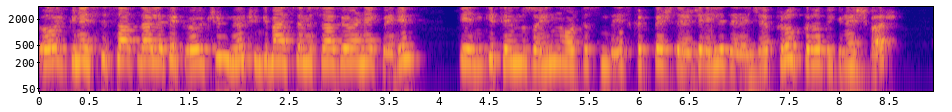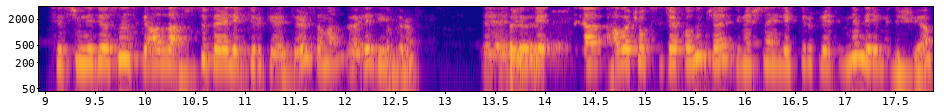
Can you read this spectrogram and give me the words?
o güneşli saatlerle pek ölçülmüyor. Çünkü ben size mesela bir örnek vereyim. Diyelim ki Temmuz ayının ortasındayız. 45 derece, 50 derece pırıl pırıl bir güneş var. Siz şimdi diyorsunuz ki Allah süper elektrik üretiyoruz ama öyle değil durum. Ee, çünkü hava çok sıcak olunca güneşten elektrik üretiminin verimi düşüyor.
